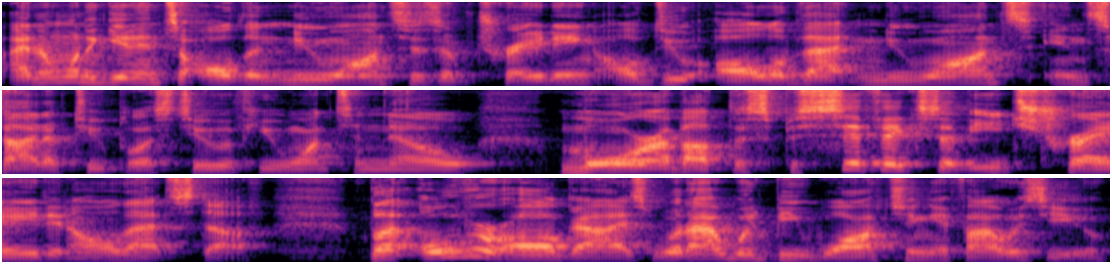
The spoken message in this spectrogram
I don't want to get into all the nuances of trading. I'll do all of that nuance inside of 2 plus 2 if you want to know more about the specifics of each trade and all that stuff. But overall, guys, what I would be watching if I was you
